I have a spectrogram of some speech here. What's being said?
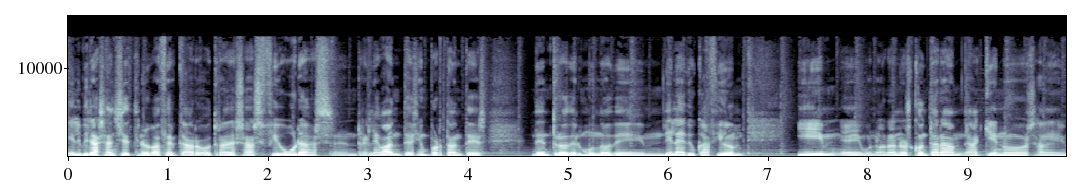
Elvira Sánchez, que nos va a acercar otra de esas figuras relevantes, importantes dentro del mundo de la educación y eh, bueno, ahora nos contará a quién nos eh,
